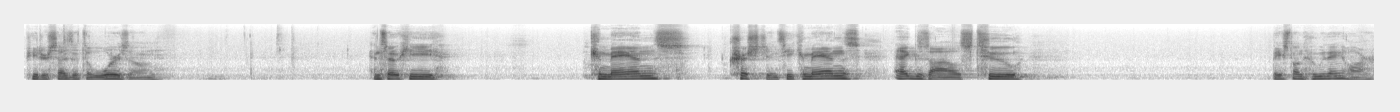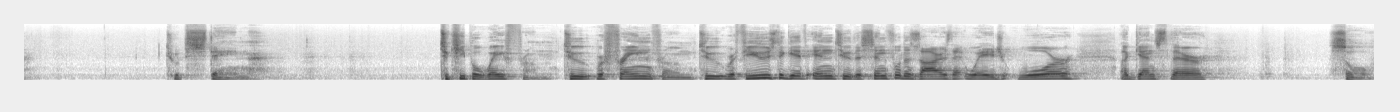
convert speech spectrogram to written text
Peter says it's a war zone. And so he commands Christians, he commands exiles to, based on who they are, to abstain, to keep away from, to refrain from, to refuse to give in to the sinful desires that wage war against their soul.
